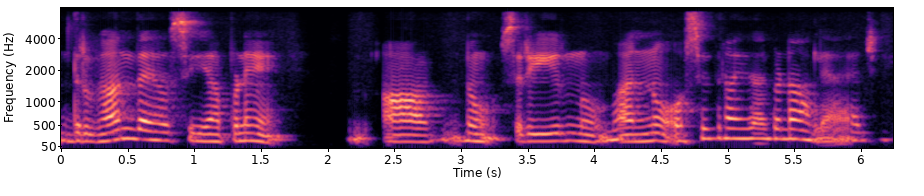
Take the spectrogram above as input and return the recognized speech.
ਦੁਰਗੰਧ ਹੈ, ਅਸੀਂ ਆਪਣੇ ਆਪ ਨੂੰ, ਸਰੀਰ ਨੂੰ, ਮਨ ਨੂੰ ਉਸੇ ਤਰ੍ਹਾਂ ਹੀ ਬਣਾ ਲਿਆ ਹੈ ਜੀ।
